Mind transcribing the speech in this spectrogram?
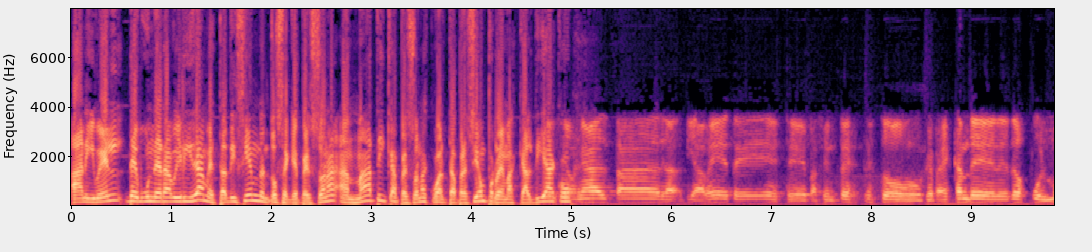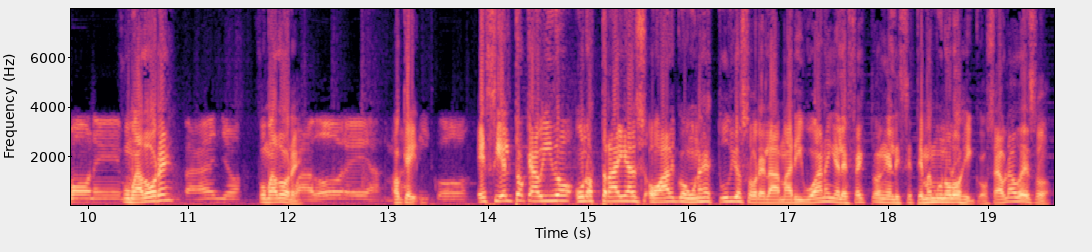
a nivel de vulnerabilidad, me estás diciendo entonces que personas asmáticas, personas con alta presión, problemas cardíacos, Presión alta, dia- diabetes, este, pacientes esto, que padezcan de, de- de los pulmones, fumadores, 60 años, fumadores. fumadores, asmáticos. ¿Es cierto que ha habido unos trials o algo, unos estudios sobre la marihuana y el efecto en el sistema inmunológico? ¿Se ha hablado de eso?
